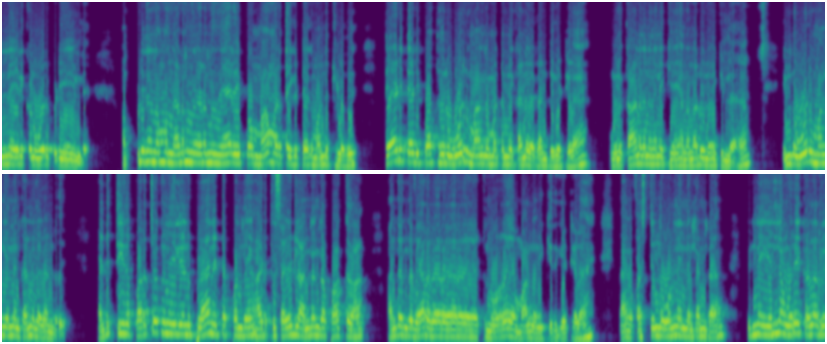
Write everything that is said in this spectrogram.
என்ன இருக்குன்னு ஒரு பிடியும் இல்லை. அப்படிதான் நம்ம நடந்து நடந்து நேரம் இப்போ மாமரத்தை கிட்டே வந்துட்டுள்ளது தேடி தேடி பார்த்ததுல ஒரு மாங்காய் மட்டும்தான் கண்ணுல கண்டு கேட்டல உங்களுக்கு காணுதுன்னு நினைக்கேன் அந்த நடுவில் நினைக்கல இந்த ஒரு மாங்காய் தான் கண்ணுல கண்டது. அடுத்து இதை பறிச்சோக்கணும் பிளான் இட்டப் பண்ணேன். அடுத்த சைடுல அங்கங்க பார்க்கலாம். அங்கங்க வேற வேற வேற நிறைய மாங்காய் நிக்குது கேட்டல நாங்க ஃபர்ஸ்ட் இந்த ஒண்ணு இந்த கண்டேன் பின்ன எல்லாம் ஒரே கலர்ல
